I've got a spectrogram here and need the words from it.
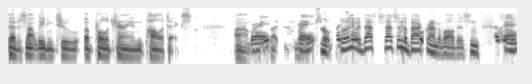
That is not leading to a proletarian politics. Um, Right, But right. right. So, But so anyway, that's that's in the background of all this, and Okay.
